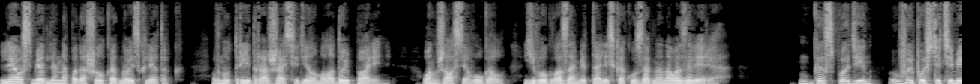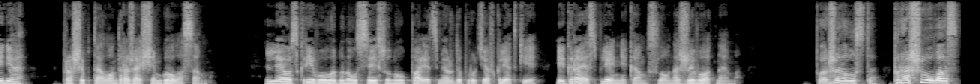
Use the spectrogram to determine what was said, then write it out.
Леус медленно подошел к одной из клеток. Внутри, дрожа, сидел молодой парень. Он вжался в угол, его глаза метались, как у загнанного зверя. «Господин, выпустите меня!» – прошептал он дрожащим голосом. Леос криво улыбнулся и сунул палец между прутьев клетки, играя с пленником, словно с животным. «Пожалуйста, прошу вас!»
